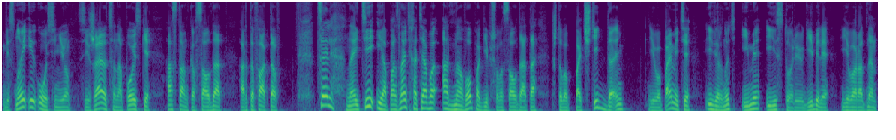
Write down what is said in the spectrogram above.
весной и осенью, съезжаются на поиски останков солдат, артефактов. Цель – найти и опознать хотя бы одного погибшего солдата, чтобы почтить дань его памяти и вернуть имя и историю гибели его родным.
